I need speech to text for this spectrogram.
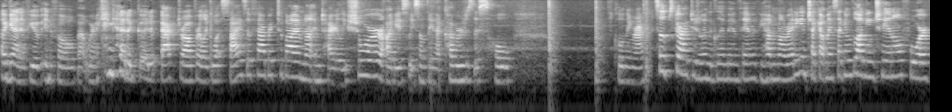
again if you have info about where I can get a good backdrop or like what size of fabric to buy. I'm not entirely sure. Obviously something that covers this whole clothing rack. Subscribe to join the Glam Bam fam if you haven't already and check out my second vlogging channel for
